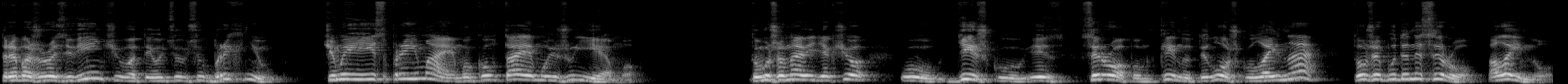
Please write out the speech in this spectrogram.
Треба ж розвінчувати оцю всю брехню. Чи ми її сприймаємо, ковтаємо і жуємо? Тому що навіть якщо у діжку із сиропом вкинути ложку лайна, то вже буде не сироп, а лайно.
